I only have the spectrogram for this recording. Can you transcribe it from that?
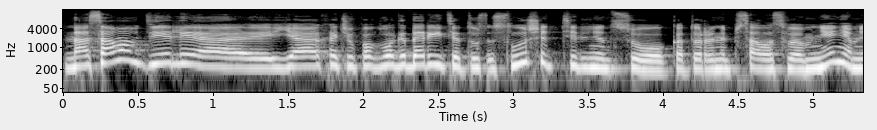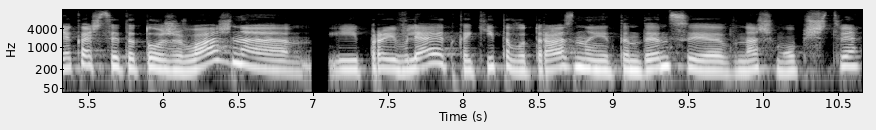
На самом деле, я хочу поблагодарить эту слушательницу, которая написала свое мнение. Мне кажется, это тоже важно и проявляет какие-то вот разные тенденции в нашем обществе,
